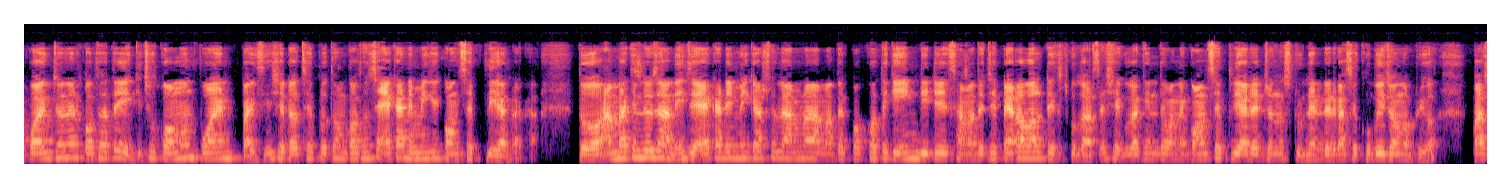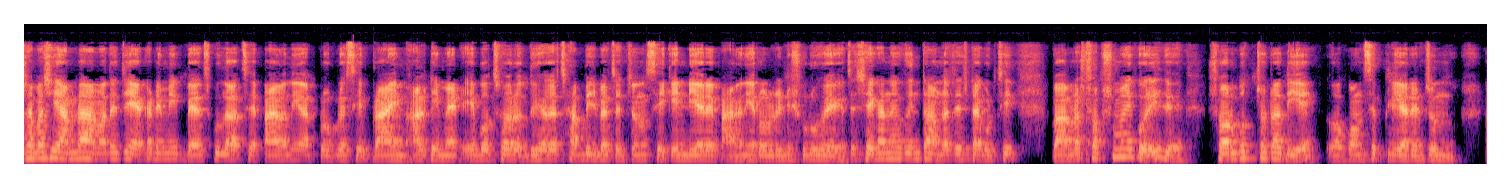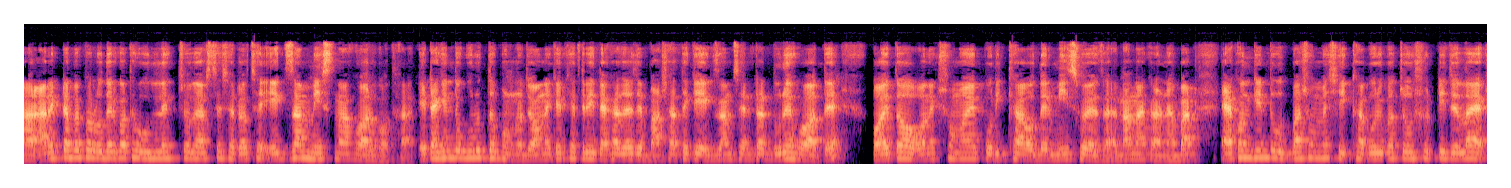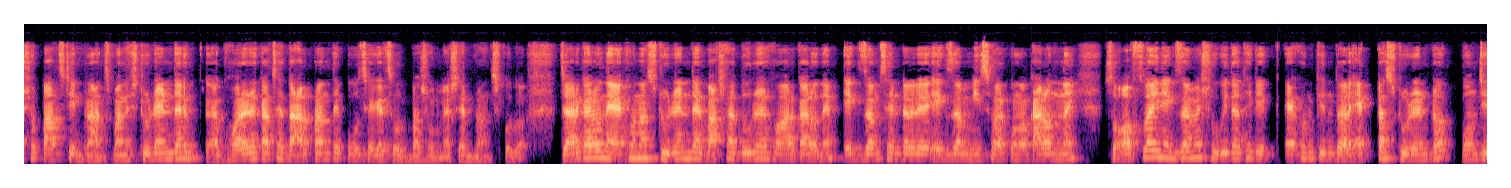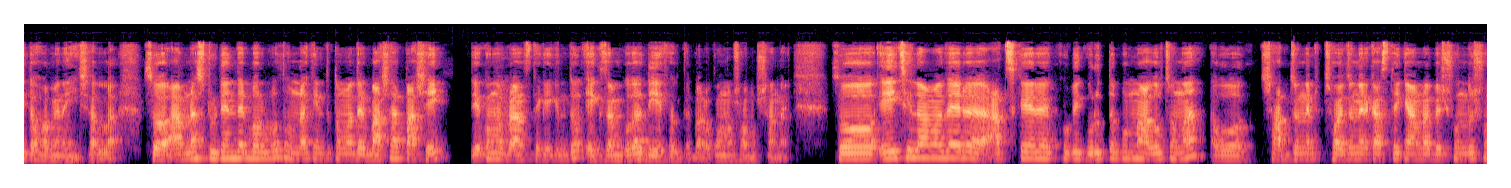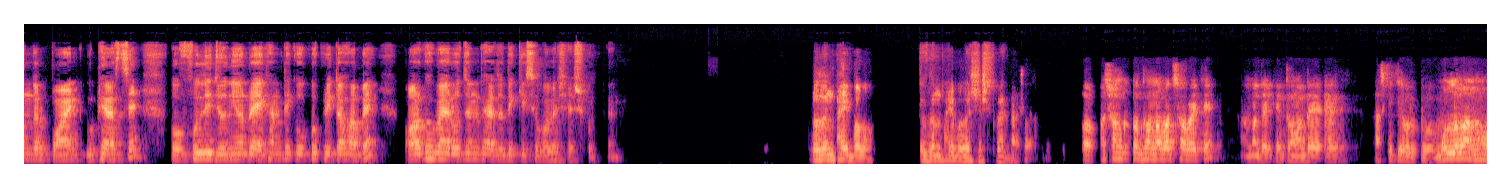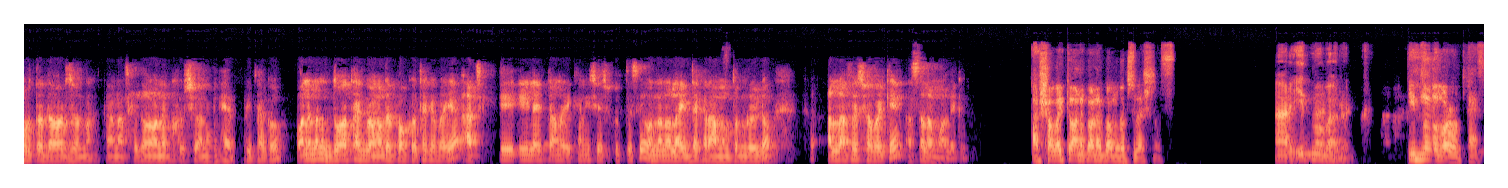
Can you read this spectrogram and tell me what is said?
কয়েকজনের কথাতেই কিছু কমন পয়েন্ট পাইছি। সেটা হচ্ছে প্রথম কথা হচ্ছে একাডেমিকে কনসেপ্ট ক্লিয়ার রাখা। তো আমরা কিন্তু জানি যে একাডেমিক আসলে আমরা আমাদের পক্ষ থেকে ইন ডিটেইলস আমাদের যে প্যারালাল টেক্সটগুলো আছে, সেগুলো কিন্তু মানে কনসেপ্ট ক্লিয়ারের জন্য স্টুডেন্টদের কাছে খুবই জনপ্রিয়। পাশাপাশি আমরা আমাদের যে একাডেমিক ব্যাচগুলো আছে পায়োনিয়ার প্রোগ্রেসিভ প্রাইম আলটিমেট এবছর দুই হাজার ছাব্বিশ ব্যাচের জন্য সেকেন্ড ইয়ারে পায়োনিয়ার অলরেডি শুরু হয়ে গেছে। সেখানেও কিন্তু আমরা চেষ্টা করছি বা আমরা সবসময় করি যে সর্বোচ্চটা দিয়ে কনসেপ্ট ক্লিয়ারের জন্য। আর আরেকটা ব্যাপার ওদের কথা উল্লেখ চলে আসছে, সেটা হচ্ছে এক্সাম মিস না হওয়ার কথা। এটা কিন্তু গুরুত্বপূর্ণ যে অনেকের ক্ষেত্রেই দেখা যায় যে বাসা থেকে এক্সাম সেন্টার দূরে হওয়াতে হয়তো অনেক সময় পরীক্ষা ওদের মিস হয়ে যায় নানা কারণে। বাট এখন কিন্তু উদ্ভাসম্যে শিক্ষা পরিবার চৌষট্টি জেলায় একশো পাঁচটি ব্রাঞ্চ মানে স্টুডেন্টদের ঘরের কাছে দ্বার প্রান্তে পৌঁছে গেছে উদ্ভাসম্যের ব্রাঞ্চগুলো যার কারণে এখন আর স্টুডেন্টদের বাসা দূরে হওয়ার কারণে এক্সাম সেন্টারে এক্সাম মিস হওয়ার কোনো কারণ নাই। সো অফলাইন এক্সামের সুবিধা থেকে এখন কিন্তু আর একটা স্টুডেন্টও বঞ্চিত হবে না ইনশাল্লাহ সো আমরা স্টুডেন্টদের বলব, তোমরা কিন্তু তোমাদের বাসার পাশেই যে কোনো ব্রাঞ্চ থেকে কিন্তু এক্সামগুলা দিয়ে ফেলতে পারো কোনো সমস্যা নাই। তো এই ছিল আমাদের আজকের খুবই গুরুত্বপূর্ণ আলোচনা। ও সাতজনের ছয় জনের কাছ থেকে আমরা বেশ সুন্দর সুন্দর পয়েন্ট উঠে আসছে। হোপফুলি জুনিয়ররা এখান থেকে উপকৃত হবে। অর্ঘ ভাই রোজন ভাই যদি কিছু বলে শেষ করতেন। রোজন ভাই বলো। রোজন ভাই বলে শেষ করে দাও। অসংখ্য ধন্যবাদ সবাইকে। আমাদেরকে তোমাদের আজকে কি বলব মূল্যবান মুহূর্ত দেওয়ার জন্য কারণ আজকে তোমরা অনেক খুশি অনেক হ্যাপি থাকো অনেক অনেক দোয়া থাকবে আমাদের পক্ষ থেকে ভাইয়া আজকে এই লাইভটা আমরা এখানেই শেষ করতেছি অন্যান্য লাইভ দেখার আমন্ত্রণ রইল আল্লাহ হাফেজ সবাইকে আসসালামু আলাইকুম আর সবাইকে অনেক অনেক কংগ্রেচুলেশন আর ঈদ মোবারক ঈদ মোবারক হ্যাঁ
